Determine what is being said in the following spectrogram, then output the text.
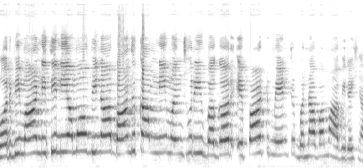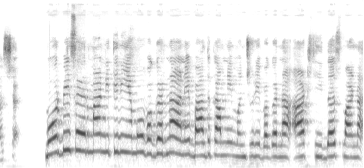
મોરબીમાં નીતિ નિયમો વિના બાંધકામની મંજૂરી વગર એપાર્ટમેન્ટ બનાવવામાં આવી રહ્યા છે. મોરબી શહેરમાં નીતિ નિયમો વગરના અને બાંધકામની મંજૂરી વગરના આઠથી દસ માળના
